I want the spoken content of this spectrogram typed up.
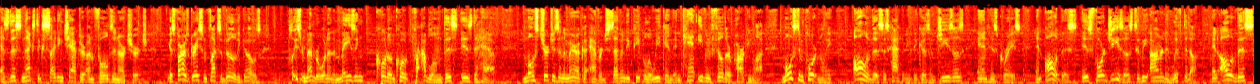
as this next exciting chapter unfolds in our church. As far as grace and flexibility goes, please remember what an amazing quote unquote problem this is to have. Most churches in America average 70 people a weekend and can't even fill their parking lot. Most importantly, all of this is happening because of Jesus and His grace. And all of this is for Jesus to be honored and lifted up. And all of this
